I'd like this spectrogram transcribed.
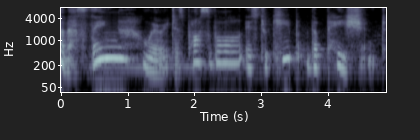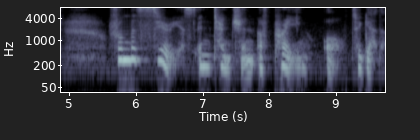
The best thing, where it is possible, is to keep the patient from the serious intention of praying altogether.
